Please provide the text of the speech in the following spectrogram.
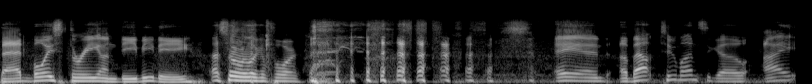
Bad Boys 3 on DVD. That's what we're looking for. and about two months ago, I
